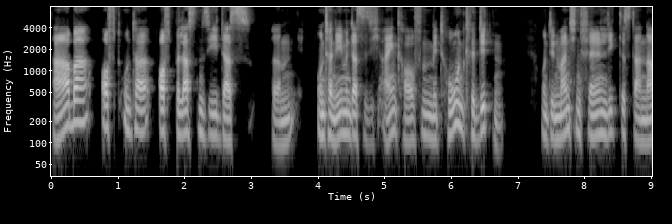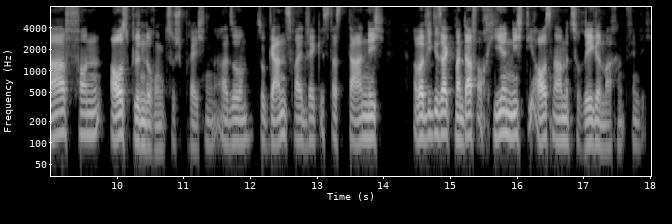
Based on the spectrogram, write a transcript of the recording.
Aber oft, unter, oft belasten sie das ähm, Unternehmen, das sie sich einkaufen, mit hohen Krediten. Und in manchen Fällen liegt es da nahe, von Ausplünderung zu sprechen. Also so ganz weit weg ist das da nicht. Aber wie gesagt, man darf auch hier nicht die Ausnahme zur Regel machen, finde ich.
